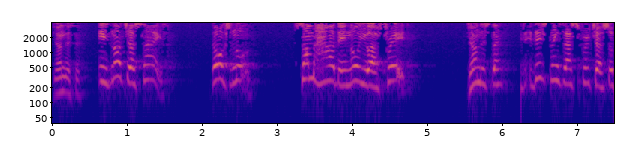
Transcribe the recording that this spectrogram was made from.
Do you understand? It's not your size. Dogs know. Somehow they know you're afraid. Do you understand? These things are spiritual. So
